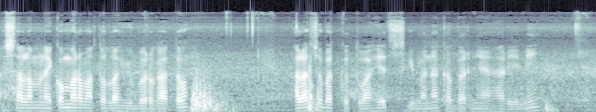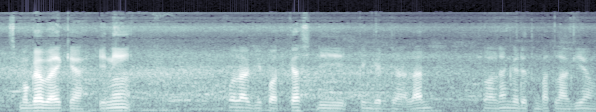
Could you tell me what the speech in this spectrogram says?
Assalamualaikum warahmatullahi wabarakatuh. Halo Sobat Ketua Hits, gimana kabarnya hari ini? Semoga baik ya. Ini aku lagi podcast di pinggir jalan Soalnya gak ada tempat lagi yang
